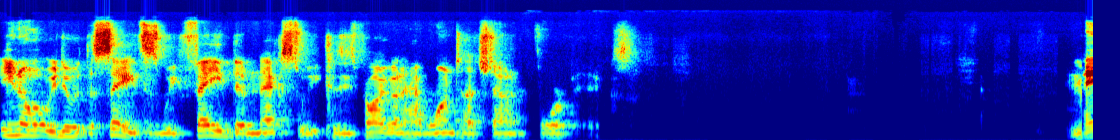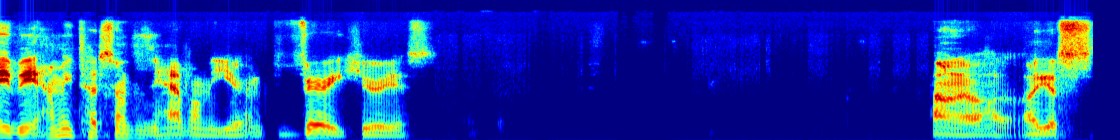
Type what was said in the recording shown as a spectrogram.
you know what we do with the Saints is we fade them next week because he's probably going to have one touchdown and four picks. Maybe. How many touchdowns does he have on the year? I'm very curious. I don't know. I guess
